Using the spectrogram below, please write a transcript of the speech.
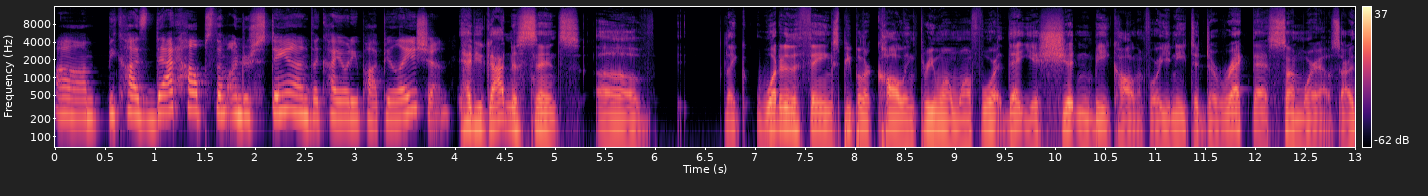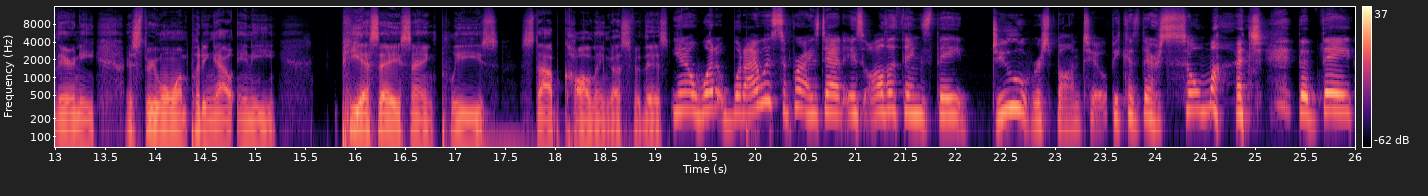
um, because that helps them understand the coyote population. Have you gotten a sense of like what are the things people are calling 311 for that you shouldn't be calling for? You need to direct that somewhere else. Are there any is 311 putting out any PSA saying please stop calling us for this? You know what? What I was surprised at is all the things they do respond to because there's so much that they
